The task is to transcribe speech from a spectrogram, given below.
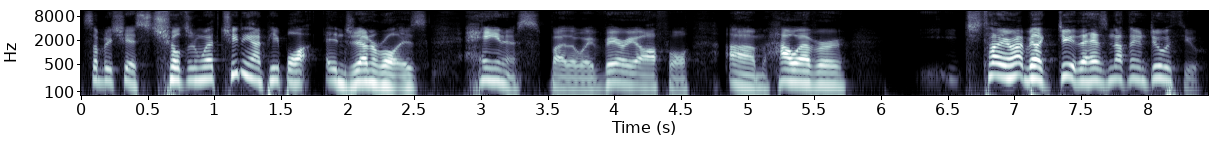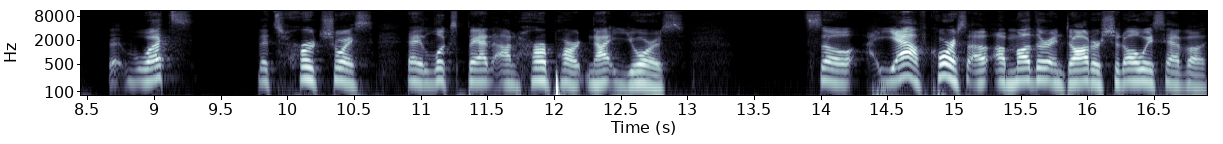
somebody she has children with. Cheating on people in general is heinous, by the way, very awful. Um, however, just tell your mom, be like, dude, that has nothing to do with you. What? That's her choice. That looks bad on her part, not yours. So yeah, of course, a, a, mother and daughter should always have a,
